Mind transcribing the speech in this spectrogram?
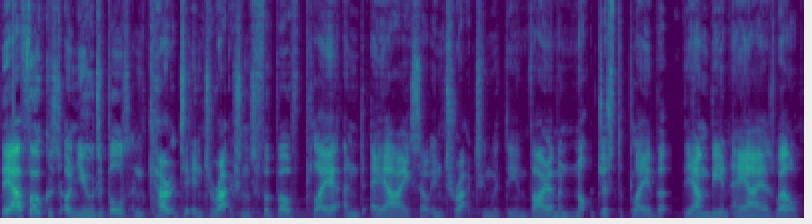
They are focused on usables and character interactions for both player and AI, so interacting with the environment, not just the player, but the ambient AI as well.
